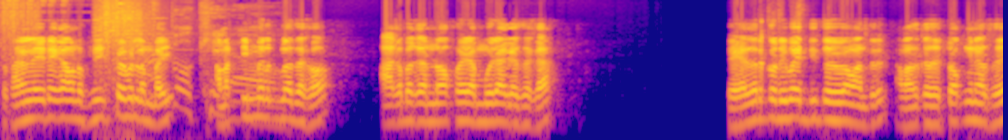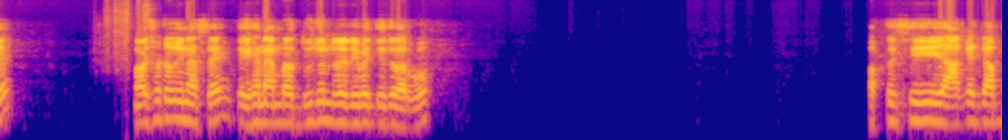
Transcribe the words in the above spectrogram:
তো ফাইনালি এটাকে আমরা ফিনিশ করে ফেললাম ভাই। আমার টিমমেটগুলো দেখো আগে বাগে নক হয়ে মরে গেছে গা। হাজার করে রিভাইভ দিতে হবে আমাদের। আমাদের কাছে টকিন আছে নয়শো টকিন আছে তো এখানে আমরা দুজনের রিভাইভ দিতে পারব। ভাবতেছি আগে যাব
